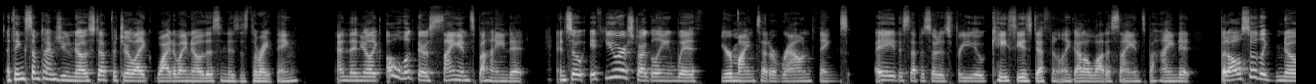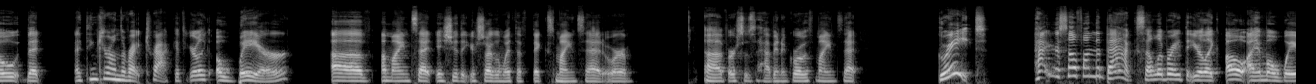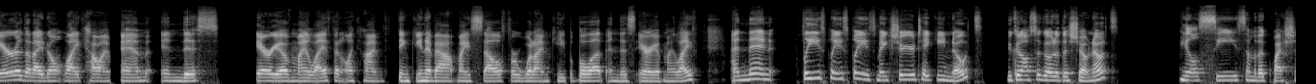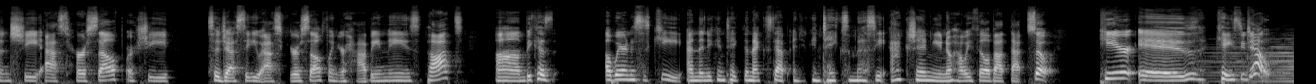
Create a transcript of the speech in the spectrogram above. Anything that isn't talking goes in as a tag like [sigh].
I think sometimes you know stuff, but you're like, why do I know this? And is this the right thing? And then you're like, oh, look, there's science behind it. And so if you are struggling with your mindset around things, A, this episode is for you. Kasey has definitely got a lot of science behind it, but also like know that I think you're on the right track. If you're like aware of a mindset issue that you're struggling with, a fixed mindset or uh, versus having a growth mindset, great. Pat yourself on the back. Celebrate that you're like, oh, I am aware that I don't like how I am in this area of my life. Don't like how I'm thinking about myself or what I'm capable of in this area of my life. And then please, please, please make sure you're taking notes. You can also go to the show notes. You'll see some of the questions she asked herself or she suggests that you ask yourself when you're having these thoughts um, because awareness is key. And then you can take the next step and you can take some messy action. You know how we feel about that. So here is Kasey Jo.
